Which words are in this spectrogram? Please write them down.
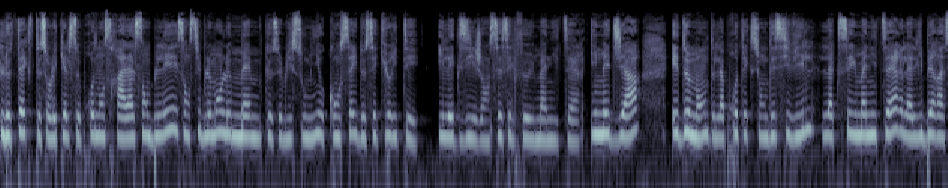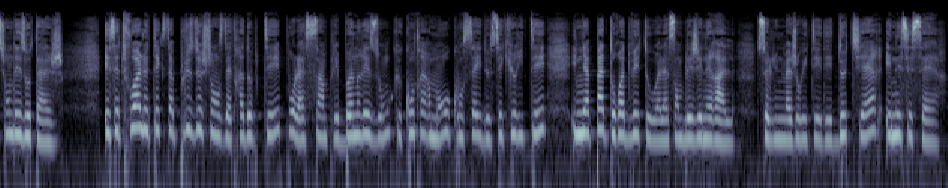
Le texte sur lequel se prononcera l'Assemblée est sensiblement le même que celui soumis au Conseil de sécurité. Il exige un cessez-le-feu humanitaire immédiat et demande la protection des civils, l'accès humanitaire et la libération des otages. Et cette fois, le texte a plus de chances d'être adopté pour la simple et bonne raison que, contrairement au Conseil de sécurité, il n'y a pas de droit de veto à l'Assemblée générale. Seule une majorité des deux tiers est nécessaire.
